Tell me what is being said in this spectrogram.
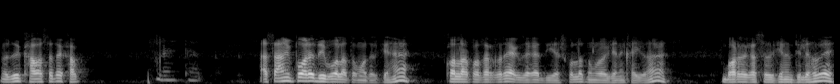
যদি খাওয়ার সাথে খাও। আচ্ছা। আমি পরে দিব বলা তোমাদেরকে হ্যাঁ? কলার পাতা করে এক জায়গায় দিয়ে আসব তোমরা ওইখানে খাইও হ্যাঁ? বরের কাছে ওইখানে দিলে হবে?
